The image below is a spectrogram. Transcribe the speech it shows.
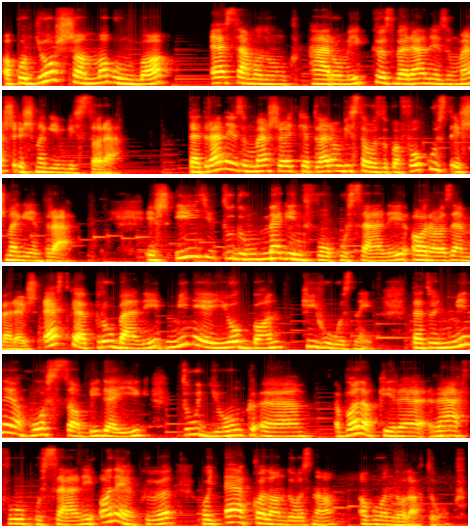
akkor gyorsan magunkba elszámolunk háromig, közben ránézünk másra, és megint vissza rá. Tehát ránézünk másra egy-kettő, három, visszahozzuk a fókuszt, és megint rá. És így tudunk megint fókuszálni arra az emberre is. Ezt kell próbálni minél jobban kihúzni. Tehát, hogy minél hosszabb ideig tudjunk valakire ráfókuszálni, anélkül, hogy elkalandozna a gondolatunk.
